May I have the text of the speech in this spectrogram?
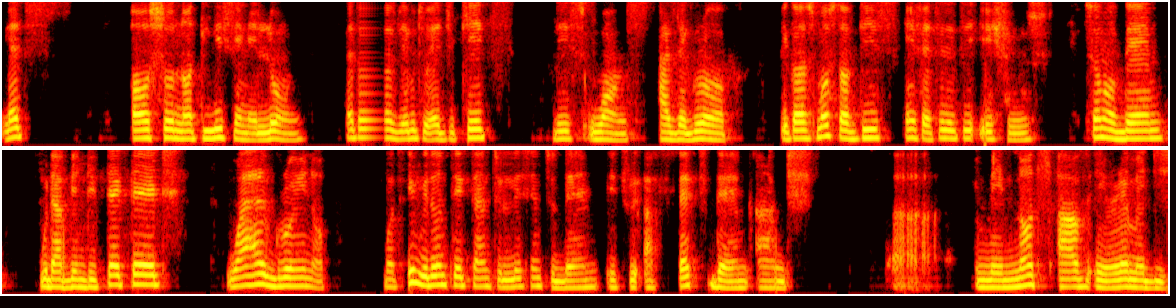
Let's also not listen alone. Let us be able to educate these ones as they grow up because most of these infertility issues, some of them would have been detected while growing up. But if we don't take time to listen to them, it will affect them and uh, may not have a remedy,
